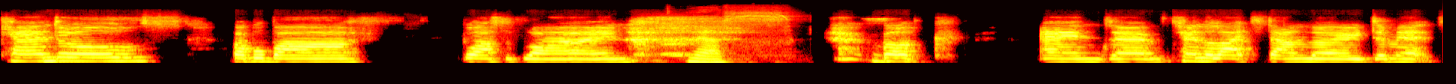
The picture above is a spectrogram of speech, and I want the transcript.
candles, bubble bath, glass of wine. Yes. book and um, turn the lights down low, dim it,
